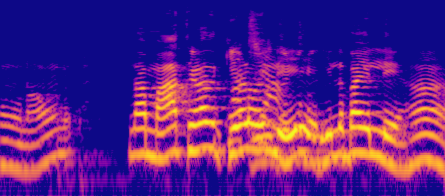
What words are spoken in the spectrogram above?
ಹ್ಞೂ ನಾವು ನಾ ಮಾತು ಹೇಳೋದು ಕೇಳೋ ಇಲ್ಲಿ ಇಲ್ಲ ಬಾ ಇಲ್ಲಿ ಹಾಂ.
